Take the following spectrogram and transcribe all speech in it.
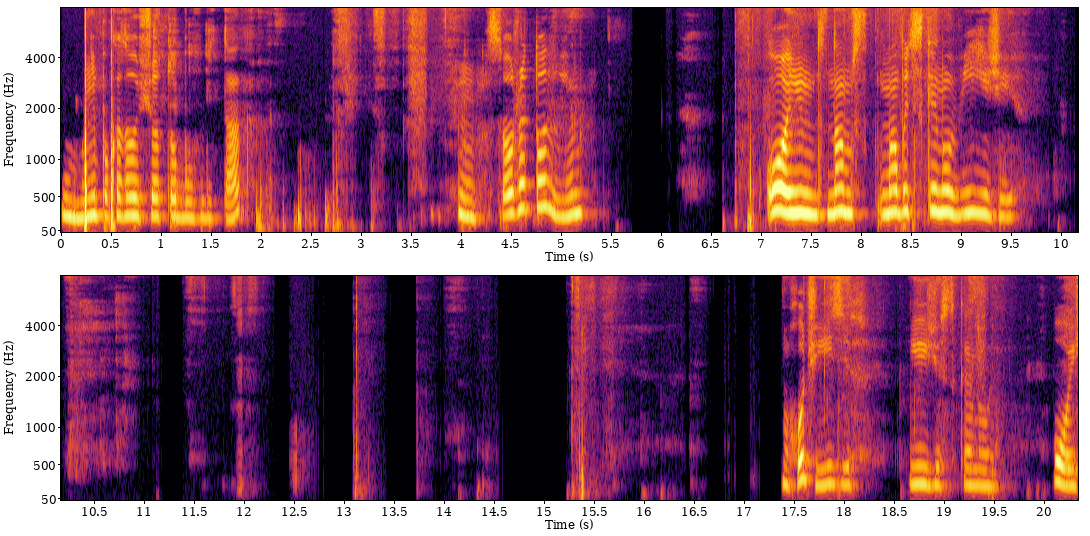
Мені показалось, що то був літак. Хм, схоже, то він. Ой, він нам, мабуть, скинув їжі. Хоч їжі, їжі скинули. Ой,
